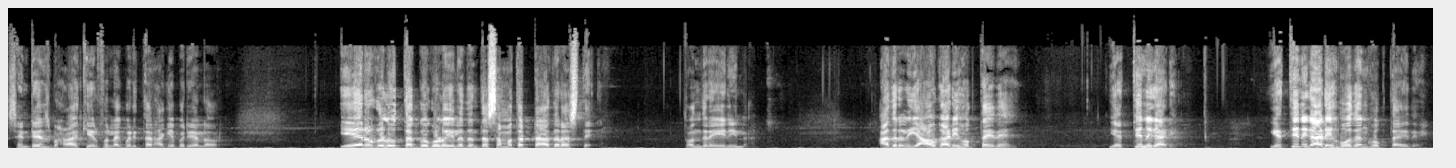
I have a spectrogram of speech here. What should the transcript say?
ಸೆಂಟೆನ್ಸ್ ಬಹಳ ಕೇರ್ಫುಲ್ಲಾಗಿ ಬರೀತಾರೆ, ಹಾಗೆ ಬರೆಯಲ್ಲ ಅವರು. ಏರುಗಳು, ತಗ್ಗುಗಳು ಇಲ್ಲದಂಥ ಸಮತಟ್ಟಾದ ರಸ್ತೆ. ತೊಂದರೆ ಏನಿಲ್ಲ. ಅದರಲ್ಲಿ ಯಾವ ಗಾಡಿ ಹೋಗ್ತಾ ಇದೆ? ಎತ್ತಿನ ಗಾಡಿ. ಎತ್ತಿನ ಗಾಡಿ ಹೋದಂಗೆ ಹೋಗ್ತಾ ಇದೆ.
